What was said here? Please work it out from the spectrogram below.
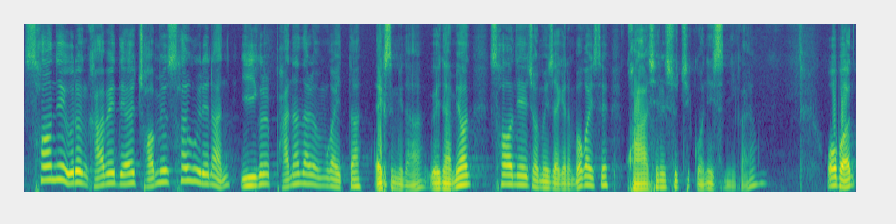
선의 을은 갑에 대하여 점유 사용일에 난 이익을 반환할 의무가 있다. X입니다. 왜냐하면 선의 점유자에게는 뭐가 있어요? 과실수취권이 있으니까요. 5번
